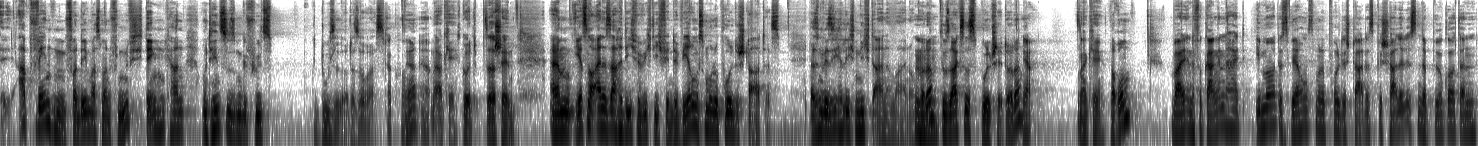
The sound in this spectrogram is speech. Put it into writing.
äh, abwenden von dem, was man vernünftig denken kann und hin zu diesem Gefühls Gedusel oder sowas. D'accord, Ja? ja. Okay, gut, sehr schön. Ähm, jetzt noch eine Sache, die ich für wichtig finde: Währungsmonopol des Staates. Da sind wir sicherlich nicht einer Meinung, oder? Du sagst, es ist Bullshit, oder? Mhm. Ja. Okay, warum? Weil in der Vergangenheit immer das Währungsmonopol des Staates gescheitert ist und der Bürger dann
